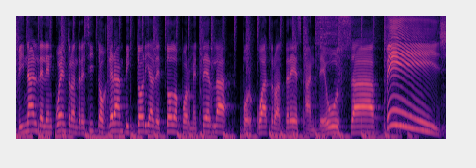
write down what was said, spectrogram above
Final del encuentro, Andresito. Gran victoria de todo por meterla por 4 a 3 ante USA Fish.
